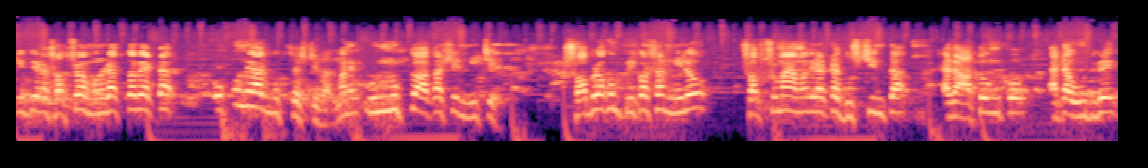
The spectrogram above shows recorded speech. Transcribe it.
কিন্তু এটা সবসময় মনে রাখতে হবে একটা ওপেন এয়ার বুক ফেস্টিভ্যাল মানে উন্মুক্ত আকাশের নিচে। সব রকম প্রিকশন নিলেও সবসময় আমাদের একটা দুশ্চিন্তা একটা আতঙ্ক একটা উদ্বেগ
